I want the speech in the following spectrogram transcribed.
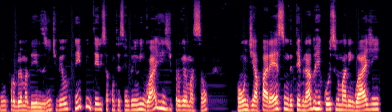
um problema deles. A gente vê o tempo inteiro isso acontecendo em linguagens de programação, onde aparece um determinado recurso numa linguagem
